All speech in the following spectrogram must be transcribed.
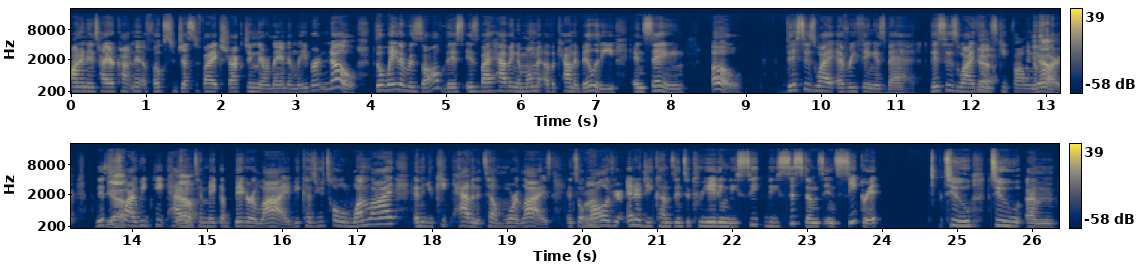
on an entire continent of folks to justify extracting their land and labor. No, the way to resolve this is by having a moment of accountability and saying, oh, this is why everything is bad. This is why yeah. things keep falling yeah. apart. This yeah. is why we keep having to make a bigger lie because you told one lie and then you keep having to tell more lies. And so right. all of your energy comes into creating these these systems in secret to to um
